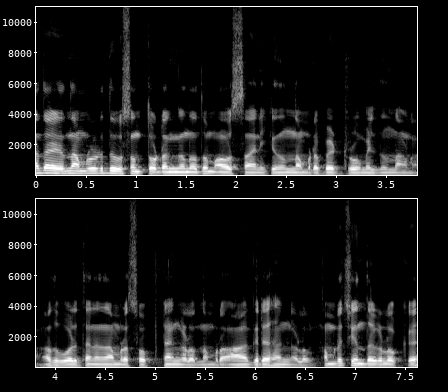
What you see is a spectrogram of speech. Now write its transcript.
അതായത് നമ്മളൊരു ദിവസം തുടങ്ങുന്നതും അവസാനിക്കുന്നതും നമ്മുടെ ബെഡ്റൂമിൽ നിന്നാണ്. അതുപോലെ തന്നെ നമ്മുടെ സ്വപ്നങ്ങളും നമ്മുടെ ആഗ്രഹങ്ങളും നമ്മുടെ ചിന്തകളൊക്കെ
